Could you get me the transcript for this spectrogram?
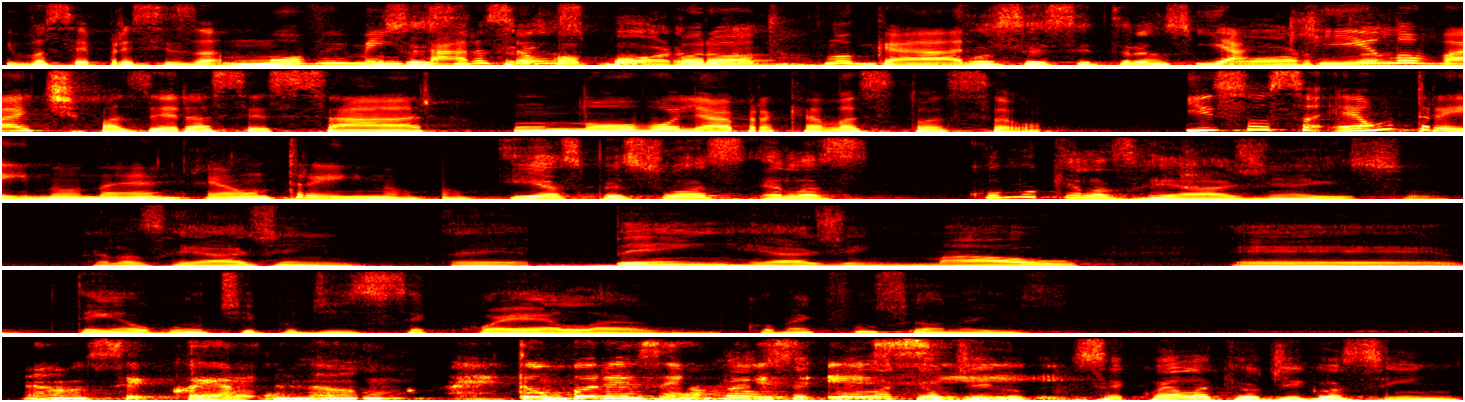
e você precisa movimentar o seu corpo por outro lugar. Você se transporta. E aquilo vai te fazer acessar um novo olhar para aquela situação. Isso é um treino, né? É um treino. E as pessoas, elas, como que elas reagem a isso? Elas reagem é, bem, reagem mal? É, tem algum tipo de sequela? Como é que funciona isso? Não, sequela não. Então, por exemplo, não, sequela, esse... que eu digo, sequela que eu digo assim,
